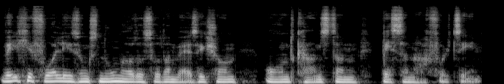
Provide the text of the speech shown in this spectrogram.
welche Vorlesungsnummer oder so, dann weiß ich schon und kann es dann besser nachvollziehen.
